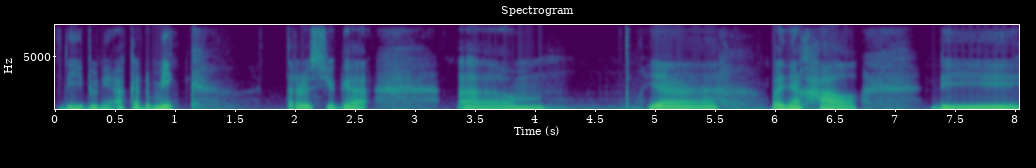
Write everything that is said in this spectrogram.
di dunia akademik, terus juga um, ya banyak hal di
